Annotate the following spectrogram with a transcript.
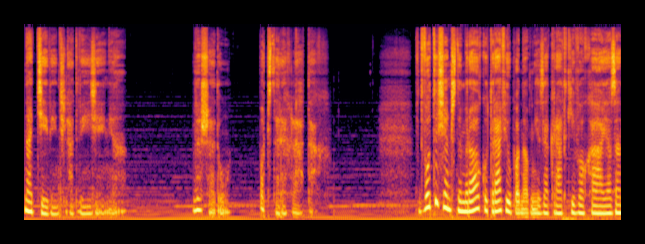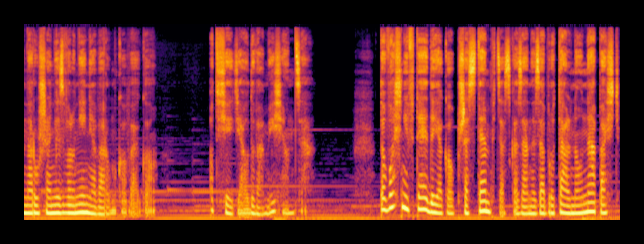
na dziewięć lat więzienia. Wyszedł po czterech latach. W 2000 roku trafił ponownie za kratki w Ohio za naruszenie zwolnienia warunkowego. Odsiedział dwa miesiące. To właśnie wtedy, jako przestępca skazany za brutalną napaść,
